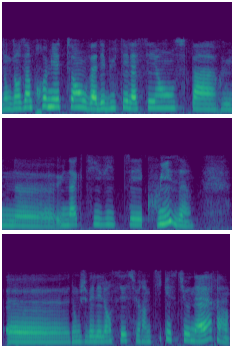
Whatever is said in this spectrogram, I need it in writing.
donc dans un premier temps, on va débuter la séance par une, activité quiz donc je vais les lancer sur un petit questionnaire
